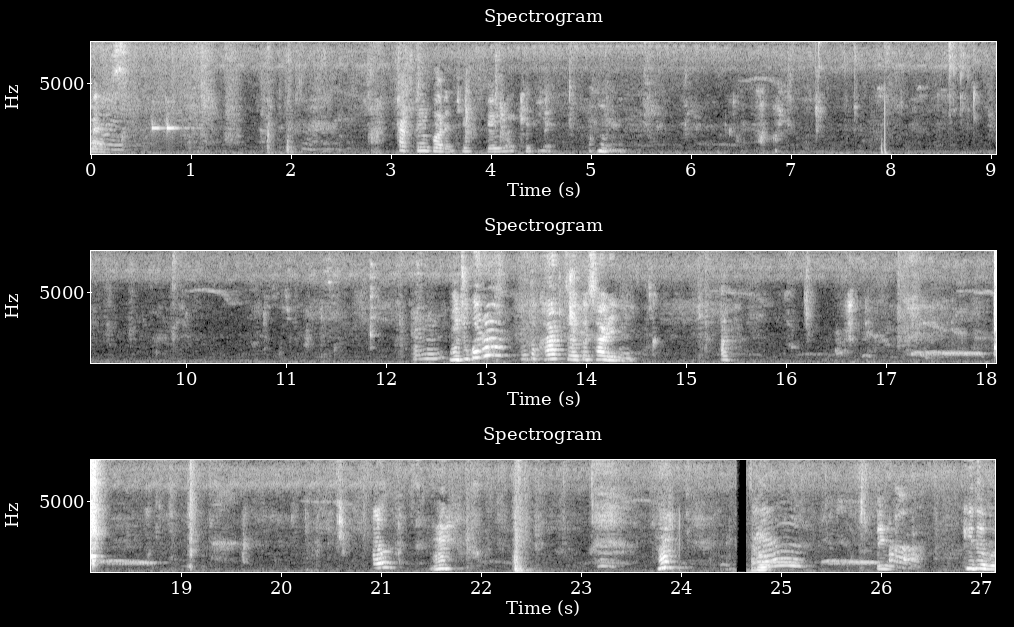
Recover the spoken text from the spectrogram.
ব্যাস। চাকরি করেছে এগুলো খেতে উঁচু করো ও তো খাচ্ছে ও তো? এই, কি দেবো?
